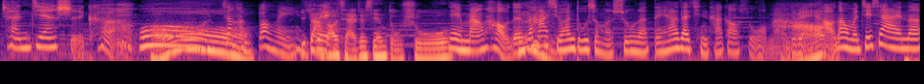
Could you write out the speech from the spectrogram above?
晨间时刻，哦哦，这样很棒哎，一大早起来就先读书那也，蛮好的。那他嗯喜欢读什么书呢？等一下再请他告诉我们，对不对？好好，那我们接下来呢，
